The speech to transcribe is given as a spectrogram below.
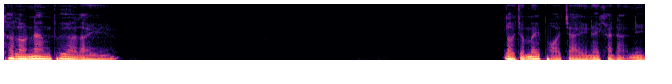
ถ้าเรานั่งเพื่ออะไร เราจะไม่พอใจในขณะนี้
